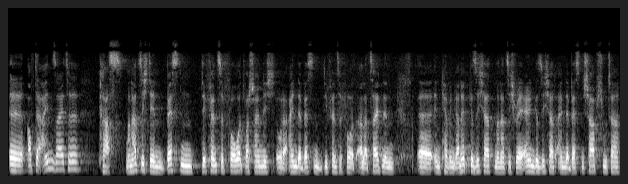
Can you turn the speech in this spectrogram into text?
äh, auf der einen Seite krass. Man hat sich den besten Defensive Forward wahrscheinlich oder einen der besten Defensive Forward aller Zeiten in äh, in Kevin Garnett gesichert, man hat sich Ray Allen gesichert, einen der besten Sharpshooter,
